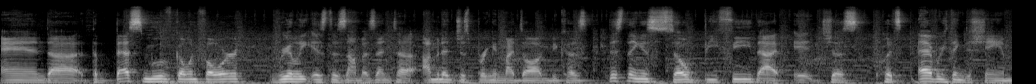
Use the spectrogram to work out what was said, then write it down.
And uh, the best move going forward really is the Zamazenta. I'm gonna just bring in my dog because this thing is so beefy that it just puts everything to shame.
